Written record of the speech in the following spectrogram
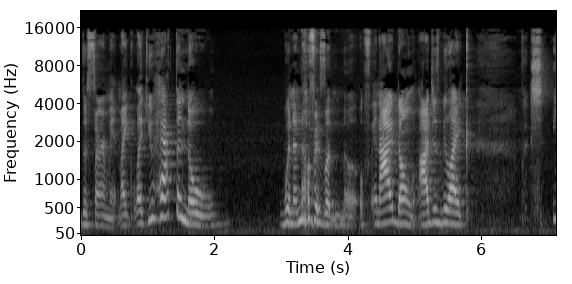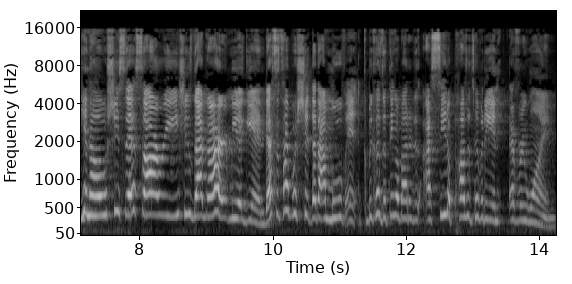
discernment. Like like you have to know when enough is enough, and I don't. I just be like, you know, she said sorry. She's not gonna hurt me again. That's the type of shit that I move in because the thing about it is I see the positivity in everyone.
